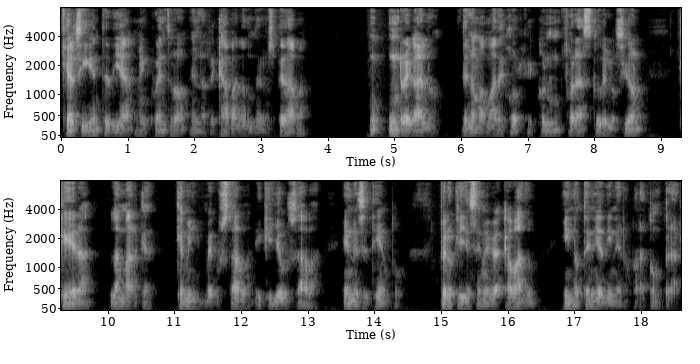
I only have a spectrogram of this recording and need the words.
Que al siguiente día me encuentro en la recámara donde me hospedaba un regalo de la mamá de Jorge con un frasco de loción que era la marca que a mí me gustaba y que yo usaba en ese tiempo, pero que ya se me había acabado y no tenía dinero para comprarlo.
